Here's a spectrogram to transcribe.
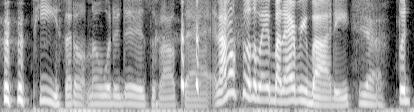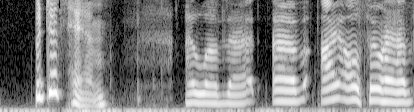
peace. I don't know what it is about that, and I don't feel the way about everybody. Yeah. but but just him. I love that. Um, I also have.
